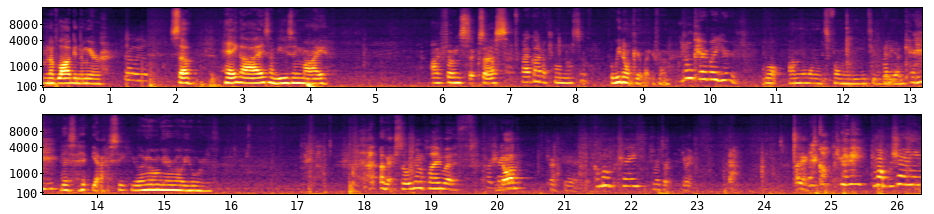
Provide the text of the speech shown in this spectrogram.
gonna vlog in the mirror. So, hey guys, I'm using my iPhone 6s. I got a phone also. We don't care about your phone. I don't care about yours. Well, I'm the one that's filming the YouTube I video. don't care. This, yeah, see, you're like, I don't care about yours. Okay, so we're gonna play with Pusheen. dog. Come here, Come on, Pusheen. come here, come here. Okay, Let's go, Pusheen. come on, Pusheen.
